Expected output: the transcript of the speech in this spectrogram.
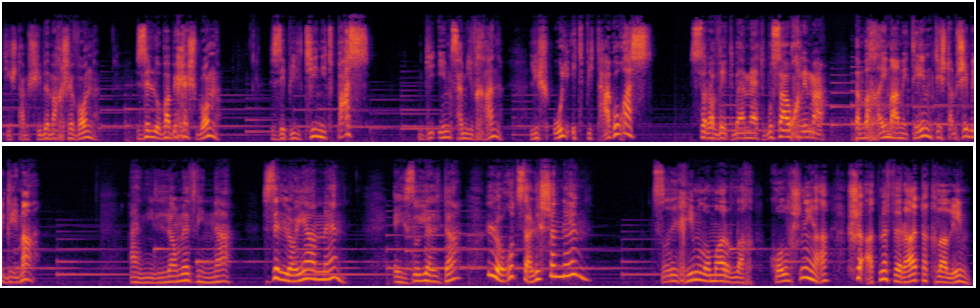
תשתמשי במחשבון, זה לא בא בחשבון, זה בלתי נתפס. באמצע מבחן, לשאול את פיתגורס? שרבית באמת, בוסה וכלימה. גם בחיים האמיתיים תשתמשי בגלימה. אני לא מבינה. זה לא ייאמן. איזו ילדה לא רוצה לשנן. צריכים לומר לך כל שנייה שאת מפרה את הכללים.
